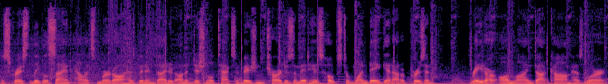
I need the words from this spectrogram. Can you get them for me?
Disgraced legal scion Alex Murdaugh has been indicted on additional tax evasion charges amid his hopes to one day get out of prison, RadarOnline.com has learned.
